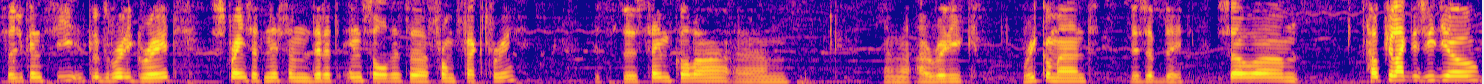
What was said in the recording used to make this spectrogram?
So as you can see, it looks really great. Strange that Nissan did it it uh, from factory. it's the same color um, and I really recommend this update. So um, hope you like this video.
